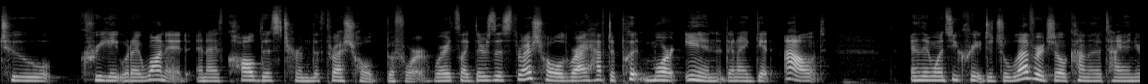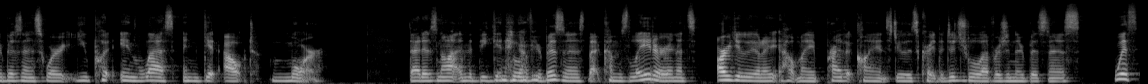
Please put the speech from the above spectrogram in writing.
to create what I wanted. And I've called this term the threshold before, where it's like there's this threshold where I have to put more in than I get out. And then once you create digital leverage, it'll come at a time in your business where you put in less and get out more that is not in the beginning of your business that comes later. And that's arguably what i help my private clients do is create the digital leverage in their business with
